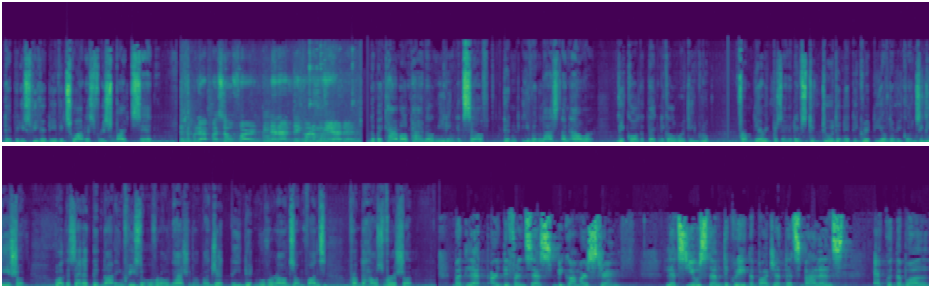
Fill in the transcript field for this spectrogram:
Deputy Speaker David Suarez, for his part, said, Wala pa so far. Tingnan natin kung ano mangyayari. The bicameral panel meeting itself didn't even last an hour. They called a technical working group from their representatives to do the nitty gritty of the reconciliation. While the Senate did not increase the overall national budget, they did move around some funds from the House version. But let our differences become our strength. Let's use them to create a budget that's balanced, equitable,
